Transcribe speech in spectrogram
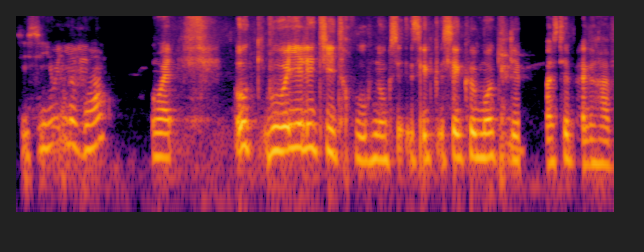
Si, si, on le voit. Ouais. vous voyez les titres. Donc, c'est que moi qui ne pas, c'est pas grave.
